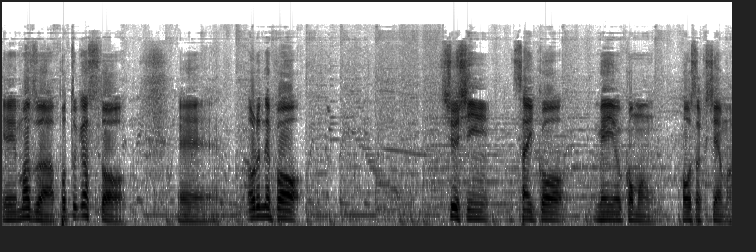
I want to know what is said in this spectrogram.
えーまずは、ポッドキャスト、えーオルネポ、終身最高名誉顧問、豊作チェアマ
